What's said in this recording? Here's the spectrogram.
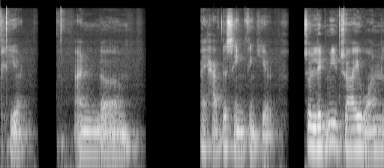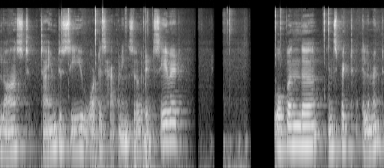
clear. And um, I have the same thing here. So let me try one last time to see what is happening. So let's save it. Open the inspect element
